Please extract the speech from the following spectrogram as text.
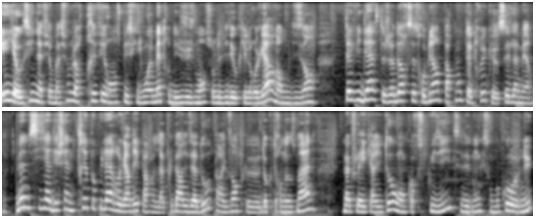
Et il y a aussi une affirmation de leurs préférences, puisqu'ils vont émettre des jugements sur les vidéos qu'ils regardent en me disant Tel vidéaste, j'adore, c'est trop bien, par contre tel truc, c'est de la merde. Même s'il y a des chaînes très populaires regardées par la plupart des ados, par exemple euh, Dr Nozman, McFly et Carito ou encore Squeezie, c'est des noms qui sont beaucoup revenus,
